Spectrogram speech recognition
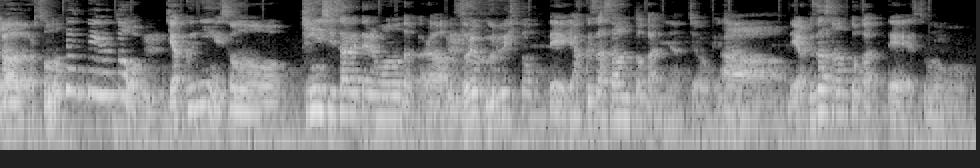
ああ、だからその点で言うと、うん逆にその、禁止されてるものだから、うんそれを売る人ってヤクザさんとかになっちゃうわけじゃん。あで、ヤクザさんとかって、その、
